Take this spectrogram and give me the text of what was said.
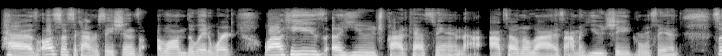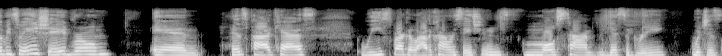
have all sorts of conversations along the way to work. While he's a huge podcast fan, I- I'll tell no lies, I'm a huge Shade Room fan. So between Shade Room and his podcast, we spark a lot of conversations. Most times we disagree, which is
